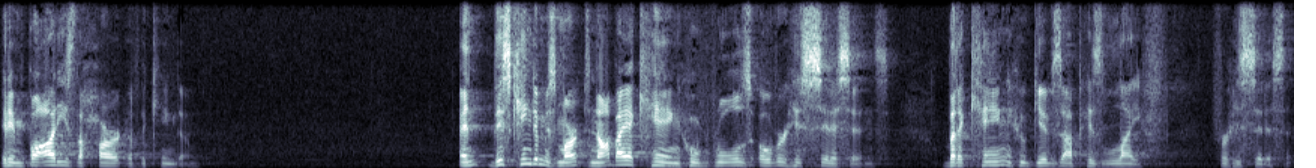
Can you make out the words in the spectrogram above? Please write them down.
it embodies the heart of the kingdom. And this kingdom is marked not by a king who rules over his citizens, but a king who gives up his life for his citizens.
